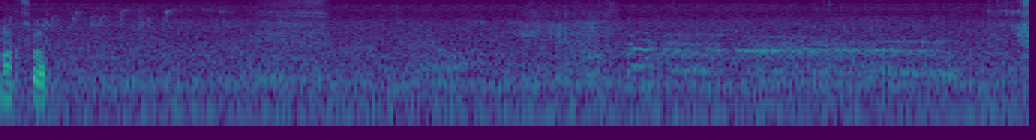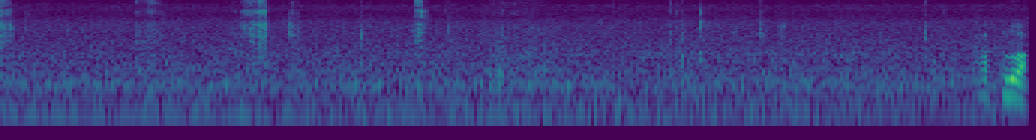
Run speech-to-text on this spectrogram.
มักสดผักลวก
